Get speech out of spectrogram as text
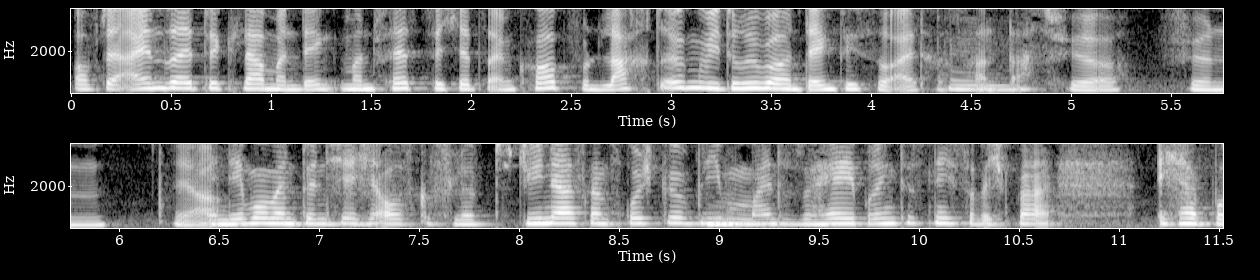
auf der einen Seite, klar, man denkt, man fässt sich jetzt an den Kopf und lacht irgendwie drüber und denkt sich so, Alter, was mhm. war denn das für, für ein ja. In dem Moment bin ich echt ausgeflippt. Gina ist ganz ruhig geblieben mhm. und meinte so, hey, bringt es nichts, aber ich war, ich habe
